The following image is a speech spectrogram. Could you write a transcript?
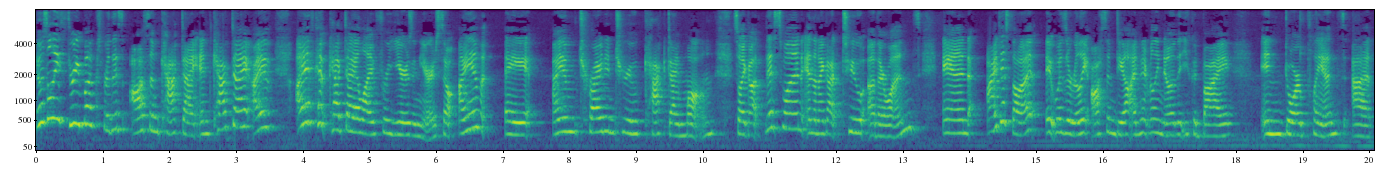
it was only three bucks for this awesome cacti. And cacti, I've I have kept cacti alive for years and years. So I am a I am tried and true cacti mom. So I got this one and then I got two other ones. And I just thought it was a really awesome deal. I didn't really know that you could buy indoor plants at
